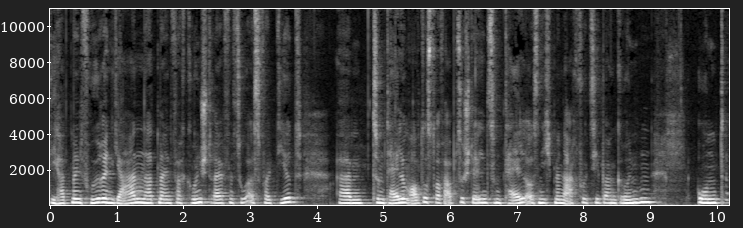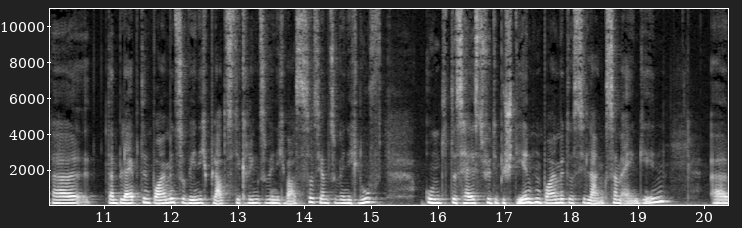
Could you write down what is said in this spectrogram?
die hat man in früheren Jahren, hat man einfach Grünstreifen so asphaltiert, ähm, zum Teil um Autos drauf abzustellen, zum Teil aus nicht mehr nachvollziehbaren Gründen. Und äh, dann bleibt den Bäumen zu wenig Platz, die kriegen zu wenig Wasser, sie haben zu wenig Luft. Und das heißt für die bestehenden Bäume, dass sie langsam eingehen. Äh,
